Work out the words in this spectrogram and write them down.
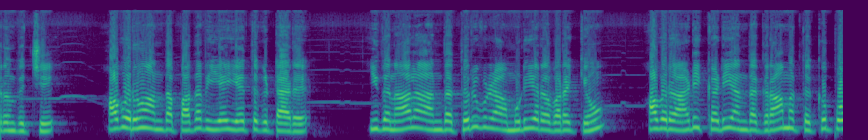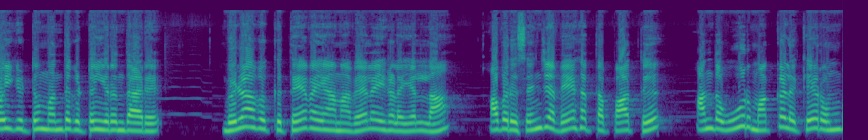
இருந்துச்சு. அவரும் அந்த பதவியை ஏத்துக்கிட்டாரு. இதனால அந்த திருவிழா முடியற வரைக்கும் அவர் அடிக்கடி அந்த கிராமத்துக்கு போய்கிட்டும் வந்துகிட்டும் இருந்தாரு. விழாவுக்கு தேவையான வேலைகளை எல்லாம் அவர் செஞ்ச வேகத்தை பார்த்து அந்த ஊர் மக்களுக்கே ரொம்ப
